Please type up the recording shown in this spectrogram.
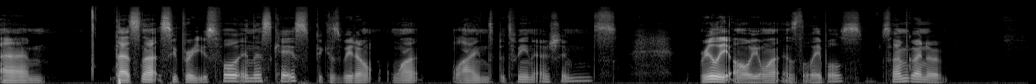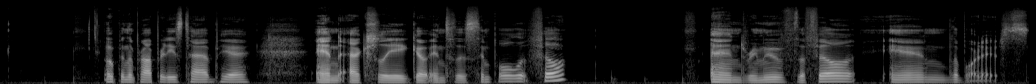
Um, that's not super useful in this case because we don't want lines between oceans. Really all we want is the labels. So I'm going to open the properties tab here and actually go into the simple fill and remove the fill and the borders.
